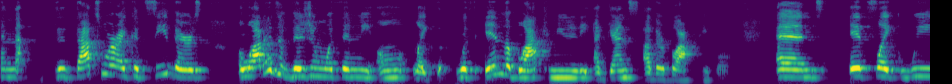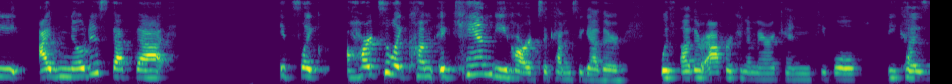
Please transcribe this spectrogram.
And that, that's where I could see there's a lot of division within the own like within the black community against other black people. And it's like we I've noticed that that it's like hard to like come it can be hard to come together with other African American people because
